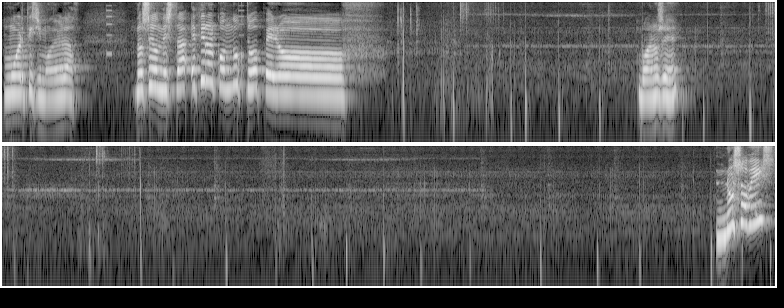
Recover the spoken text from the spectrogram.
muertísimo, de verdad. No sé dónde está. He cerrado el conducto, pero... Bueno, no sé, ¿eh? No sabéis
